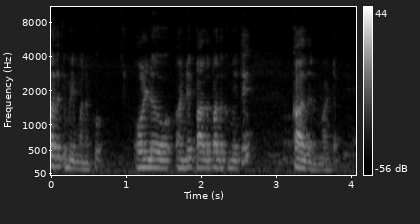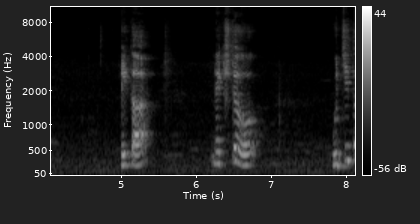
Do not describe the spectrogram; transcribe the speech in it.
పథకమే మనకు. ఓల్డ్ అంటే పాత పథకం అయితే కాదనమాట ఇక నెక్స్ట్ ఉచిత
